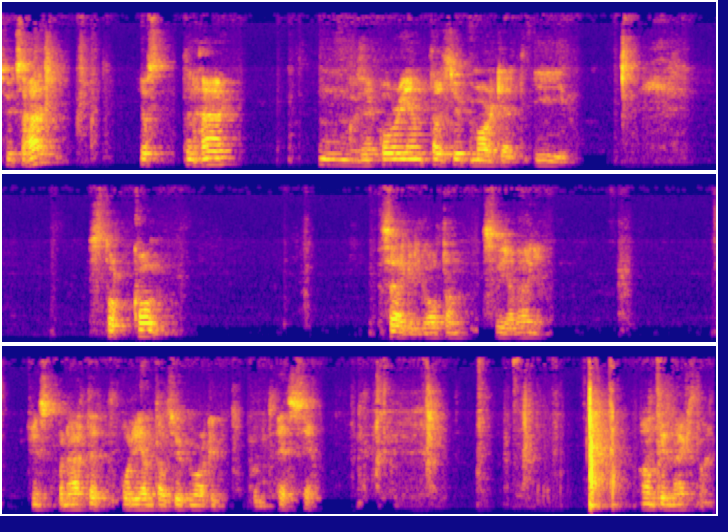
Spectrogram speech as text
Ser ut så här. Just den här mm, Oriental Supermarket i Stockholm. Sägelgatan, Sveavägen. Finns på nätet orientalsupermarket.se. Until next time.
